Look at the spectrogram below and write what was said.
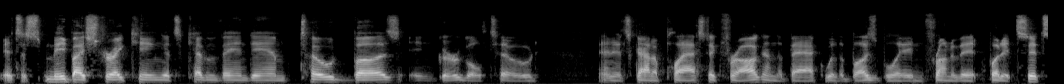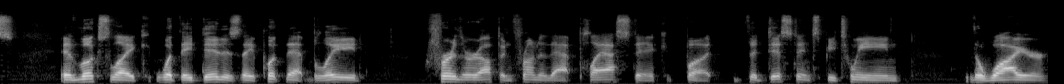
it's a, made by Strike King. It's Kevin Van Dam Toad Buzz and Gurgle Toad, and it's got a plastic frog on the back with a buzz blade in front of it. But it sits. It looks like what they did is they put that blade further up in front of that plastic, but the distance between the wire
